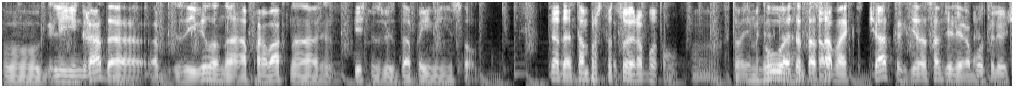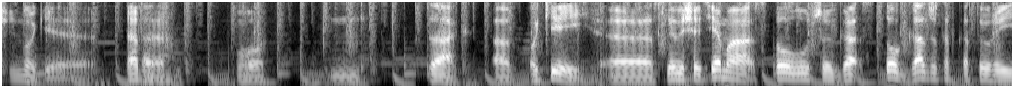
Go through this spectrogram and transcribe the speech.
Ленинграда заявила на, о правах на песню «Звезда по имени Сон». Да-да, там просто Цой работал в то время. Ну, это та самая Камчатка, где на самом деле работали да. очень многие. Да-да. Э, вот. Так, э, окей. Э, следующая тема 100 лучших 100 гаджетов, которые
